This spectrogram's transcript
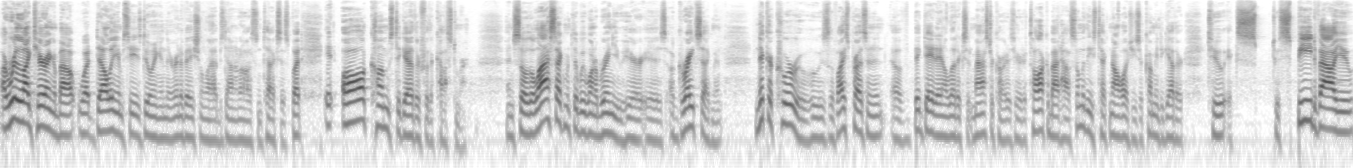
I really liked hearing about what Dell EMC is doing in their innovation labs down in Austin, Texas, but it all comes together for the customer. And so the last segment that we want to bring you here is a great segment. Nick Curcuru, who's the Vice President of Big Data Analytics at MasterCard is here to talk about how some of these technologies are coming together to, to speed value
